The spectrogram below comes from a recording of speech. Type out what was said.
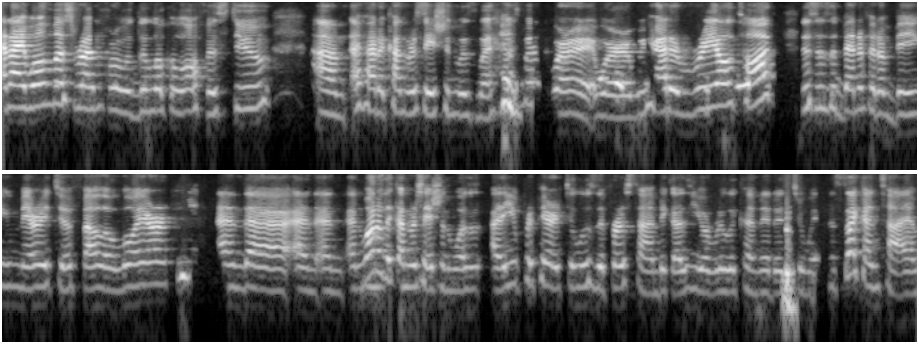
and I've almost run for the local office too. Um, I've had a conversation with my husband where where we had a real talk. This is the benefit of being married to a fellow lawyer and uh, and and and one of the conversation was are you prepared to lose the first time because you're really committed to win the second time?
